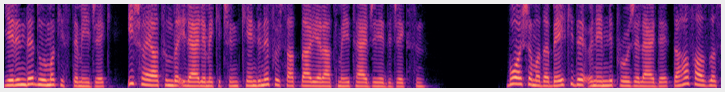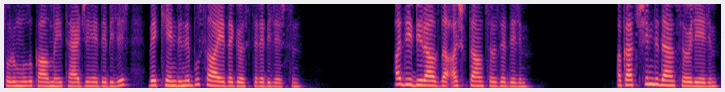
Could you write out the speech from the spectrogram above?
Yerinde durmak istemeyecek, iş hayatında ilerlemek için kendine fırsatlar yaratmayı tercih edeceksin. Bu aşamada belki de önemli projelerde daha fazla sorumluluk almayı tercih edebilir ve kendini bu sayede gösterebilirsin. Hadi biraz da aşktan söz edelim. Fakat şimdiden söyleyelim,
